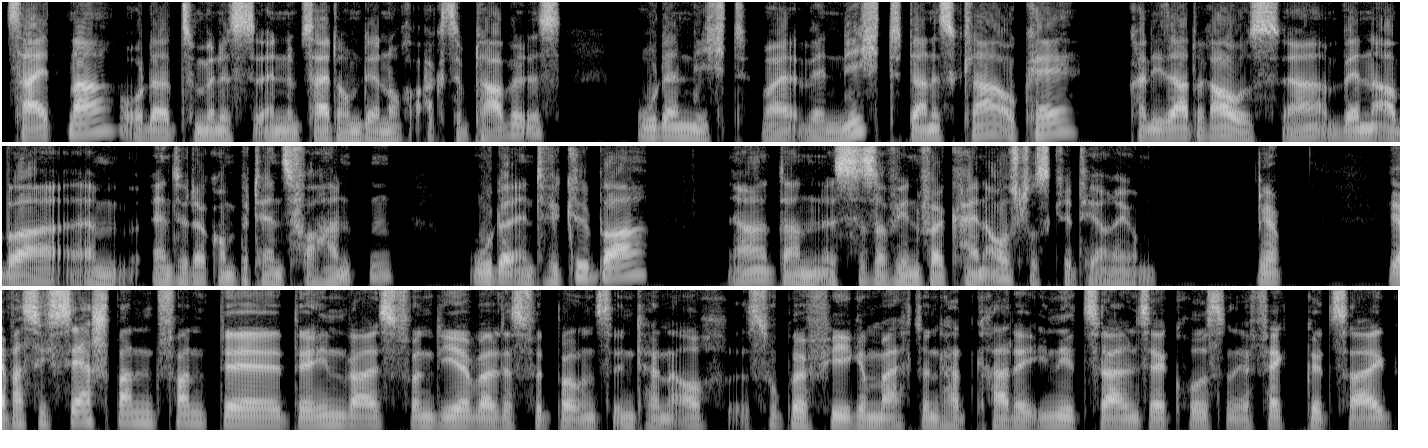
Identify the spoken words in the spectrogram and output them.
Zeitnah oder zumindest in einem Zeitraum, der noch akzeptabel ist, oder nicht. Weil wenn nicht, dann ist klar, okay, Kandidat raus. Ja? Wenn aber ähm, entweder Kompetenz vorhanden oder entwickelbar, ja, dann ist das auf jeden Fall kein Ausschlusskriterium. Ja. Ja, was ich sehr spannend fand, der, der Hinweis von dir, weil das wird bei uns intern auch super viel gemacht und hat gerade initial einen sehr großen Effekt gezeigt,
